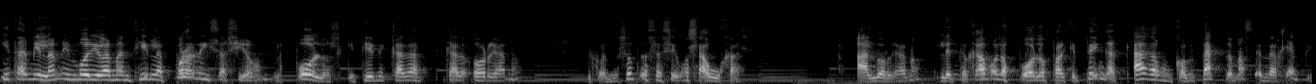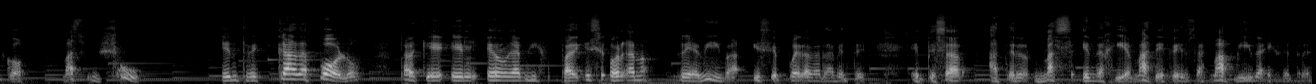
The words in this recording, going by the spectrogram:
Y también la memoria la mantiene la polarización, los polos que tiene cada, cada órgano. Y cuando nosotros hacemos agujas, al órgano, le tocamos los polos para que tenga, haga un contacto más energético, más un show entre cada polo para que el organismo, para que ese órgano reviva y se pueda verdaderamente empezar a tener más energía, más defensa, más vida, etc.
